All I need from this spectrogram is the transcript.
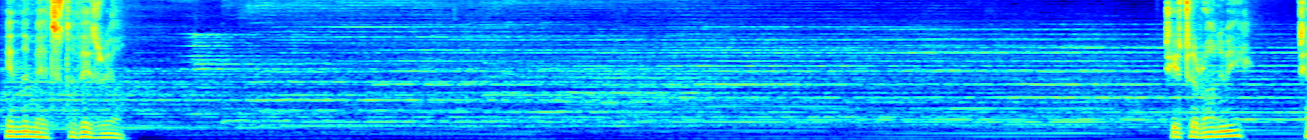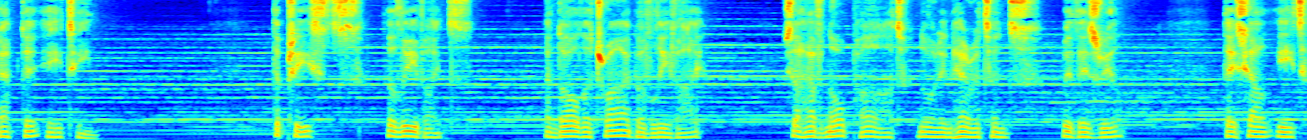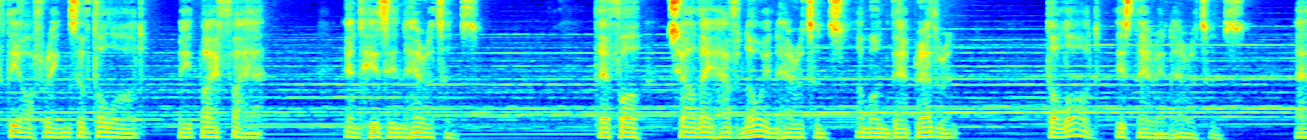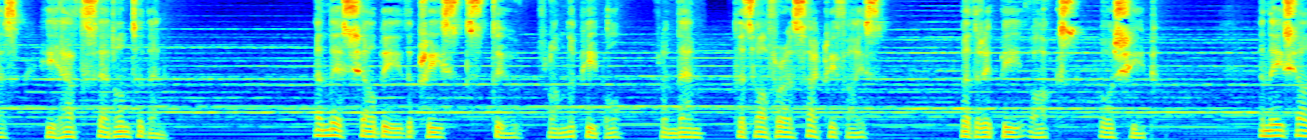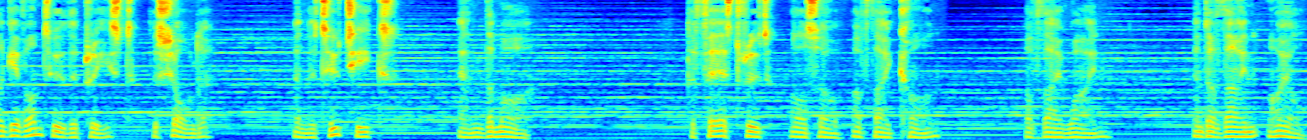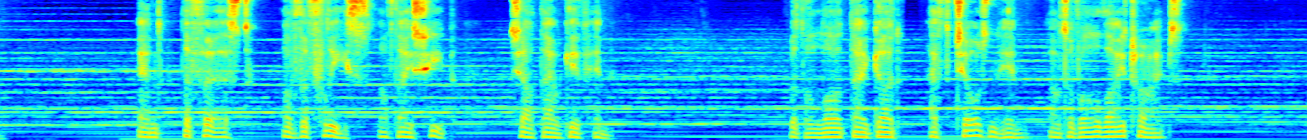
in the midst of Israel. Deuteronomy chapter 18. The priests, the Levites, and all the tribe of Levi shall have no part nor inheritance with Israel. They shall eat the offerings of the Lord made by fire, and his inheritance. Therefore shall they have no inheritance among their brethren. The Lord is their inheritance, as he hath said unto them. And this shall be the priest's due from the people, from them that offer a sacrifice, whether it be ox or sheep. And they shall give unto the priest the shoulder, and the two cheeks, and the maw. The first fruit also of thy corn, of thy wine, and of thine oil, and the first of the fleece of thy sheep shalt thou give him for the Lord thy God hath chosen him out of all thy tribes,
